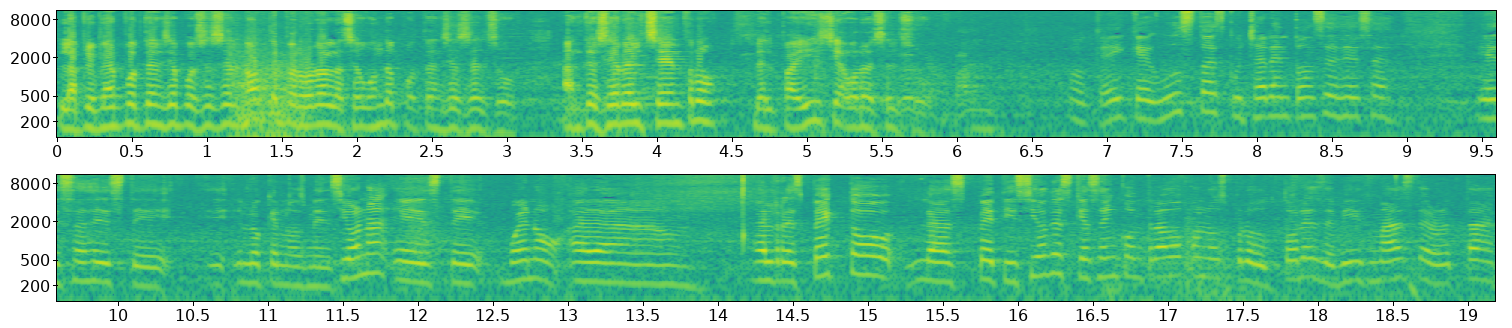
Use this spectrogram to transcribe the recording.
la primera potencia pues es el norte, pero ahora la segunda potencia es el sur. Antes era el centro del país y ahora es el sur. Ok, qué gusto escuchar entonces esa, esa este, eh, lo que nos menciona. Este, bueno, al respecto, las peticiones que se ha encontrado con los productores de Beefmaster, ahorita,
